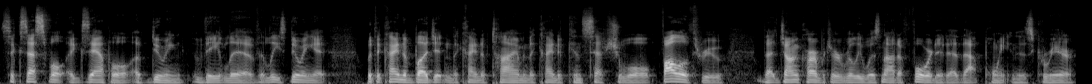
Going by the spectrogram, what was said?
successful example of doing They Live, at least doing it with the kind of budget and the kind of time and the kind of conceptual follow through that John Carpenter really was not afforded at that point in his career.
